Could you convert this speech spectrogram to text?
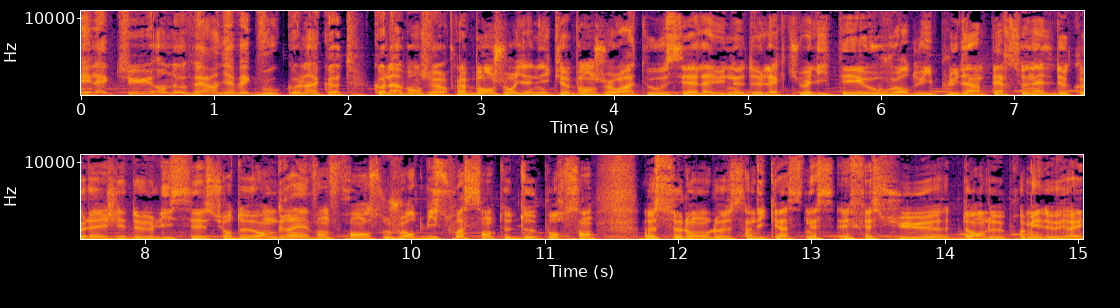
Et l'actu en Auvergne avec vous, Colin Cotte. Colin, bonjour. Bonjour Yannick, bonjour à tous. Et à la une de l'actualité, aujourd'hui, plus d'un personnel de collège et de lycée sur deux en grève en France. Aujourd'hui, 62% selon le syndicat SNES FSU. Dans le premier degré,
